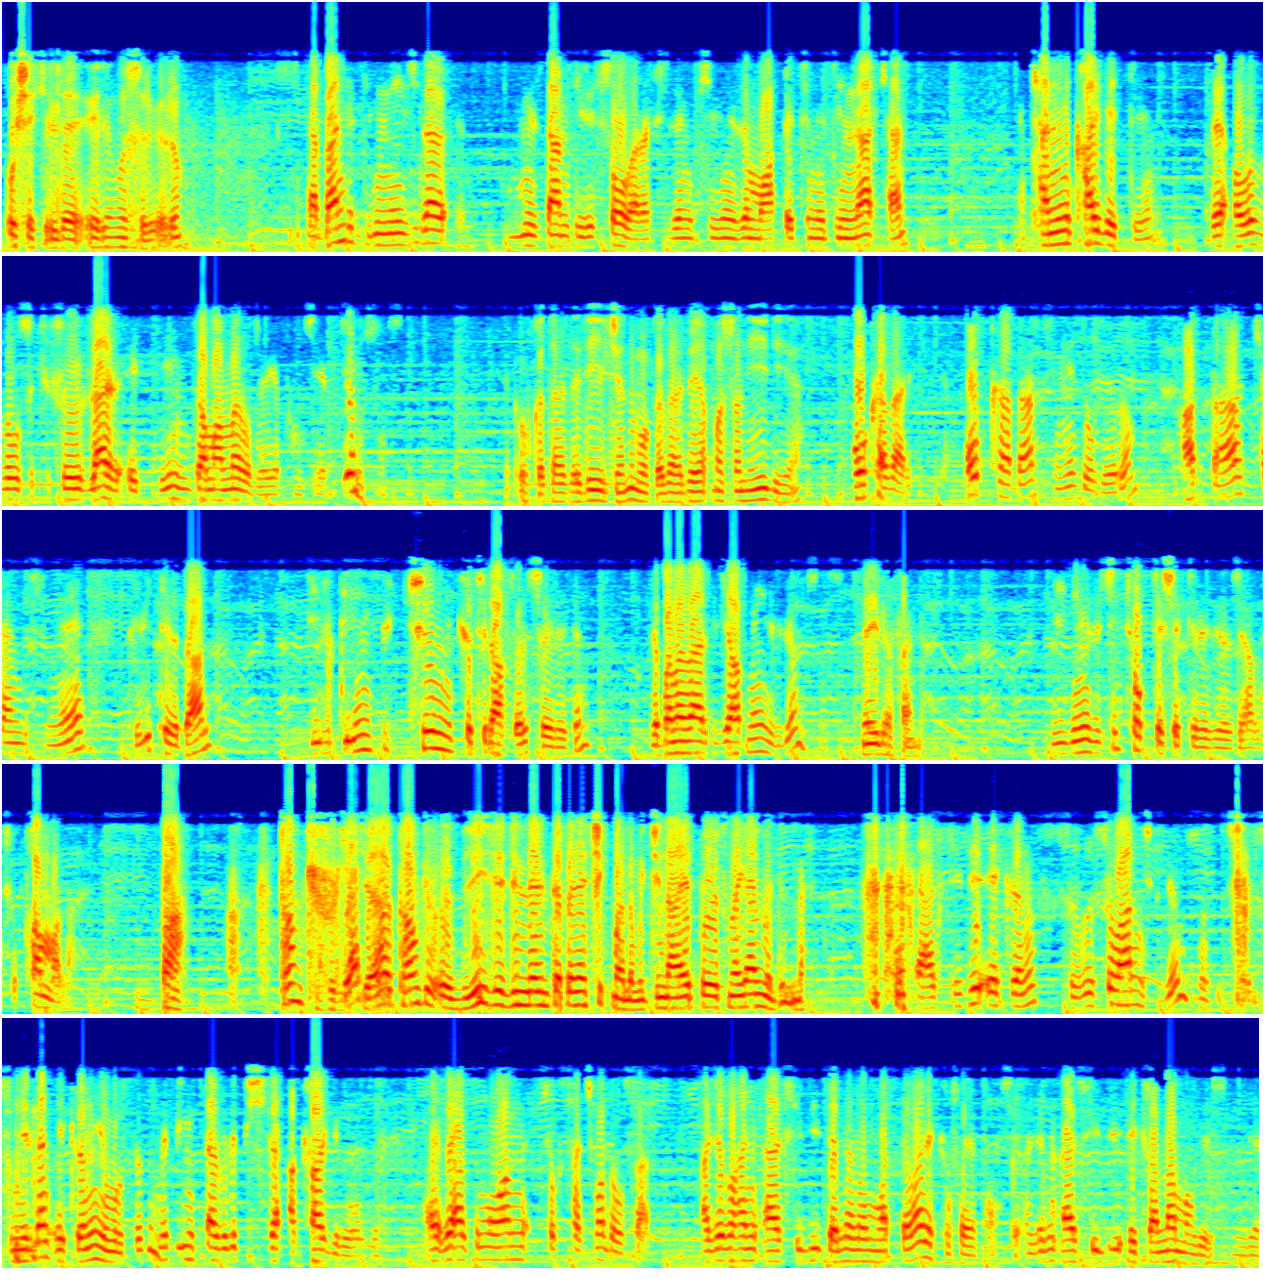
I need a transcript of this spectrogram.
O şekilde elimi ısırıyorum. Ya ben de dinleyicilerinizden birisi olarak sizin ikinizin muhabbetini dinlerken kendimi kaybettiğim ve ağız dolusu küfürler ettiğim zamanlar oluyor yapımcıya biliyor musunuz? O kadar da değil canım o kadar da yapmasan iyiydi ya. O kadar işte. O kadar sinir doluyorum. Hatta kendisine Twitter'dan bildiğim bütün kötü lafları söyledim. Ve bana verdiği cevap neydi biliyor musunuz? Neydi efendim? Bildiğiniz için çok teşekkür ediyoruz yalnız. Utanmadan. Bah. Tam Gerçekten. ya. Tam küfür. İyice dinlerin tepene çıkmadı mı? Cinayet boyutuna gelmedin mi? LCD ekranın sıvısı varmış biliyor musunuz? Sinirden ekranı yumrukladım ve bir miktar böyle bir şeyler akar gibi oldu. Ve aklıma o an çok saçma da olsa acaba hani LCD denen o madde var ya kafa yapan şey. Acaba LCD ekrandan mı alıyorsun diye.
